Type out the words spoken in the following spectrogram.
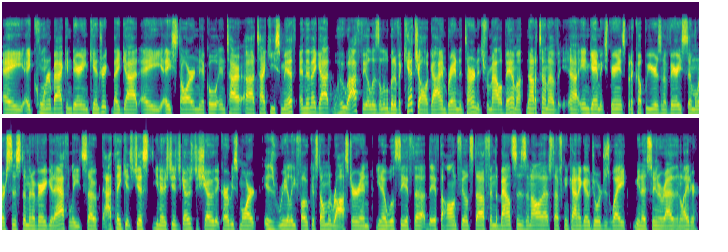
a a cornerback in Derion Kendrick, they got a a star nickel in Ty, uh, Tykee Smith, and then they got who I feel is a little bit of a catch-all guy in Brandon Turnage from Alabama. Not a ton of uh, in-game experience, but a couple years in a very similar system and a very good athlete. So I think it's just you know it just goes to show that Kirby Smart is really focused on the roster, and you know we'll see if the if the on-field stuff and the bounces and all of that stuff can kind of go Georgia's way you know, sooner rather than later.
